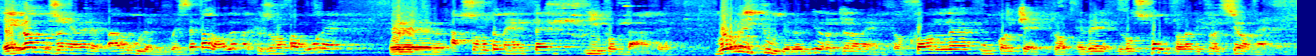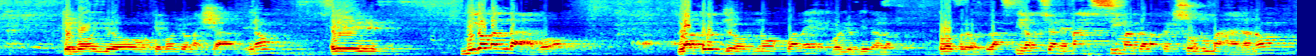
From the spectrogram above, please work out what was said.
E non bisogna avere paura di queste parole perché sono paure eh, assolutamente infondate. Vorrei chiudere il mio ragionamento con un concetto ed è lo spunto, la riflessione che voglio, che voglio lasciarvi. No? E mi domandavo l'altro giorno qual è, voglio dire, la- proprio l'aspirazione massima della persona umana, no?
